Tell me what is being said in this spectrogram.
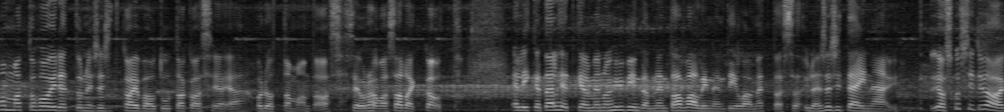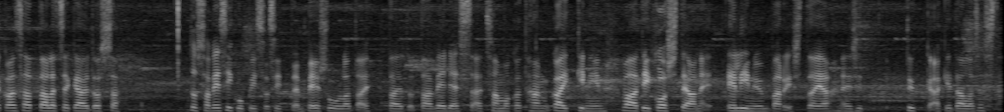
hommat on hoidettu, niin se sitten kaivautuu takaisin ja jää odottamaan taas seuraavaa sadekautta. Eli tällä hetkellä meillä on hyvin tämmöinen tavallinen tilanne tässä. Yleensä sitä ei näy. Joskus sitten yöaikaan saattaa olla, että se käy tuossa tuossa vesikupissa sitten pesulla tai, tai tota vedessä. Et sammakothan kaikki niin vaatii kostean elinympäristöä ja ne sitten tykkääkin tällaisesta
